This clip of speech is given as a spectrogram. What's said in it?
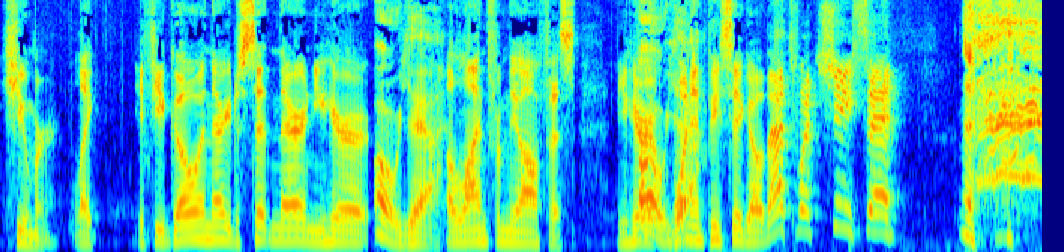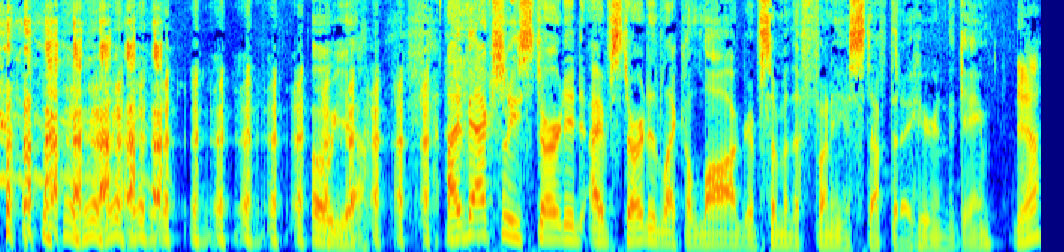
humor. Like, if you go in there, you're just sitting there, and you hear Oh yeah. a line from The Office. You hear Oh, one yeah. NPC go, "That's what she said." Oh yeah. I've actually started. I've started like a log of some of the funniest stuff that I hear in the game. Yeah.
